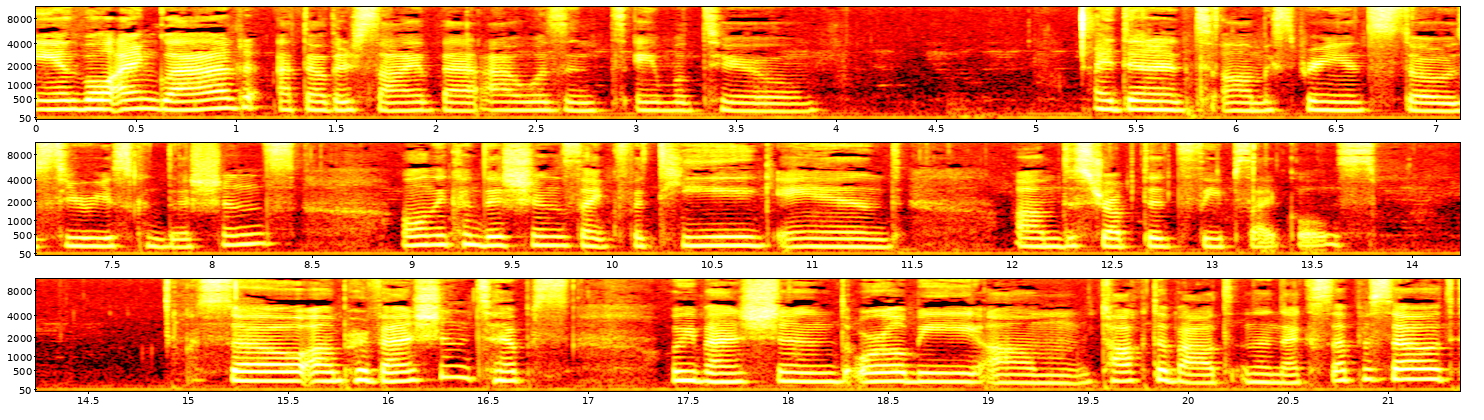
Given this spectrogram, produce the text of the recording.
And well, I'm glad at the other side that I wasn't able to, I didn't um, experience those serious conditions. Only conditions like fatigue and um, disrupted sleep cycles. So, um, prevention tips we mentioned or will be um, talked about in the next episode,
